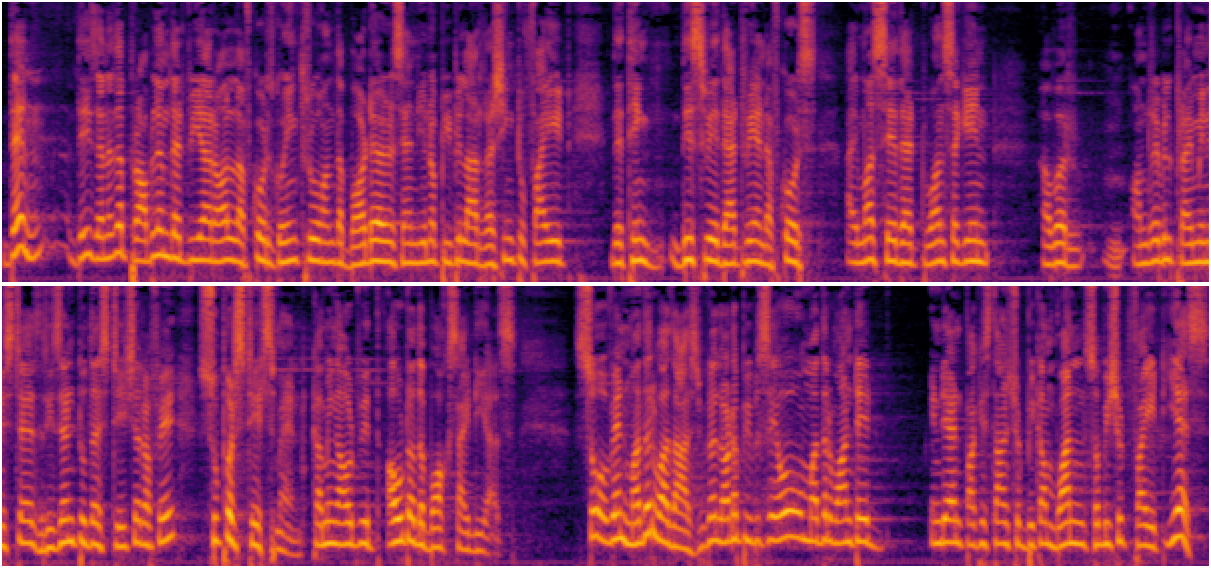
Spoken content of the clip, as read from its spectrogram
Then there is another problem that we are all, of course, going through on the borders, and you know, people are rushing to fight. They think this way, that way, and of course, I must say that once again, our honorable prime minister has risen to the stature of a super statesman, coming out with out of the box ideas. So when mother was asked, because a lot of people say, "Oh, mother wanted India and Pakistan should become one, so we should fight." Yes,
